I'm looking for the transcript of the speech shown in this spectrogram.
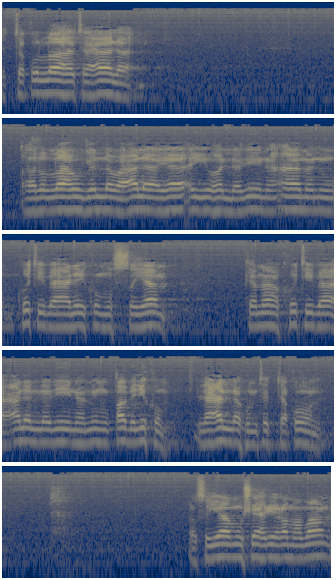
اتقوا الله تعالى. قال الله جل وعلا يا أيها الذين آمنوا كتب عليكم الصيام كما كتب على الذين من قبلكم لعلكم تتقون. فصيام شهر رمضان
